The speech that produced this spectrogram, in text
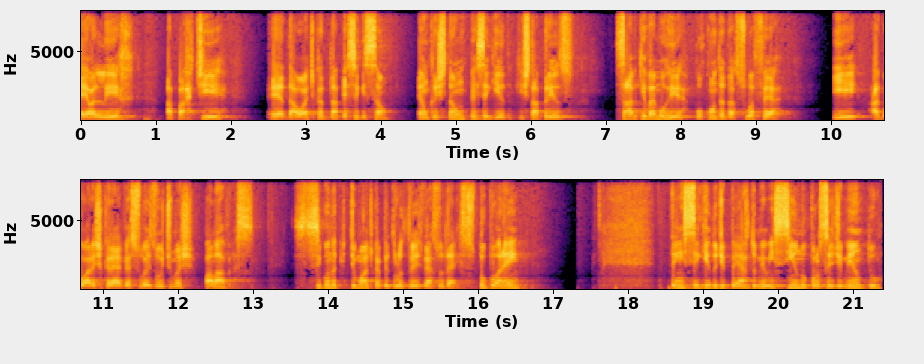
é ler a partir é, da ótica da perseguição. É um cristão perseguido, que está preso, sabe que vai morrer por conta da sua fé e agora escreve as suas últimas palavras. 2 Timóteo capítulo 3, verso 10. Tu, porém, tens seguido de perto meu ensino, procedimento,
